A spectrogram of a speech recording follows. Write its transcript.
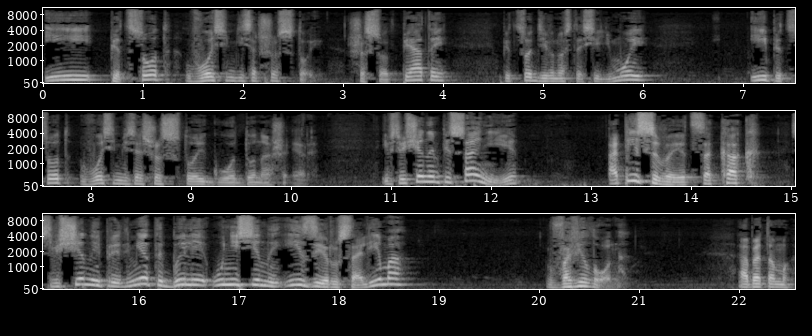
и 586. 605, 597 и 586 год до нашей эры. И в Священном Писании описывается, как священные предметы были унесены из Иерусалима в Вавилон. Об этом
